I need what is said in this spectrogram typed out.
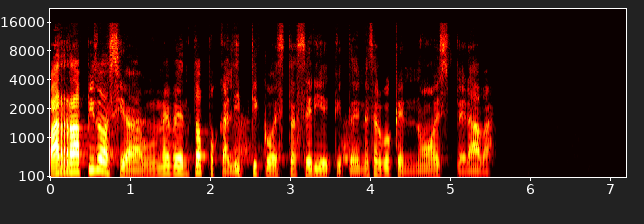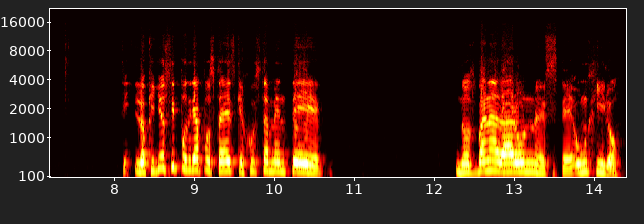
va rápido hacia un evento apocalíptico esta serie que también es algo que no esperaba. Sí, Lo que yo sí podría apostar es que justamente nos van a dar un, este, un giro.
